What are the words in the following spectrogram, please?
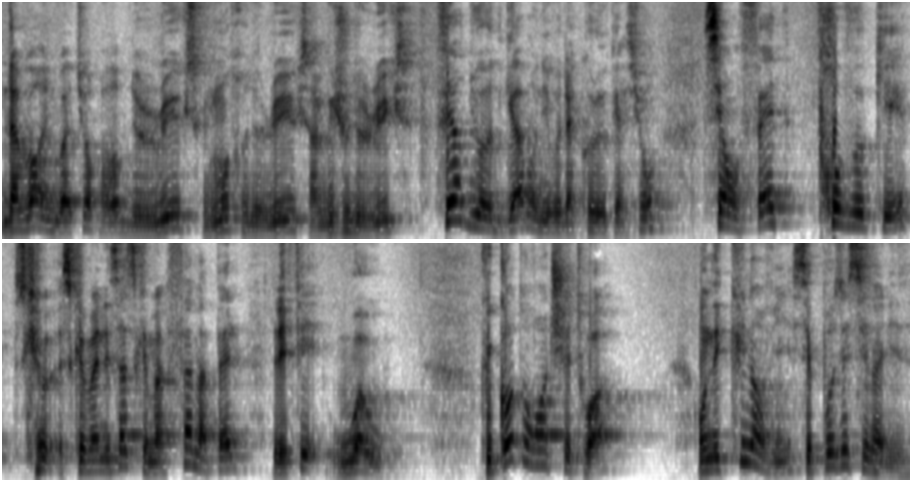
d'avoir une voiture par exemple de luxe, une montre de luxe, un bijou de luxe. Faire du haut de gamme au niveau de la colocation, c'est en fait provoquer ce que, ce que Vanessa, ce que ma femme appelle l'effet waouh. Que quand on rentre chez toi, on n'est qu'une envie, c'est poser ses valises.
